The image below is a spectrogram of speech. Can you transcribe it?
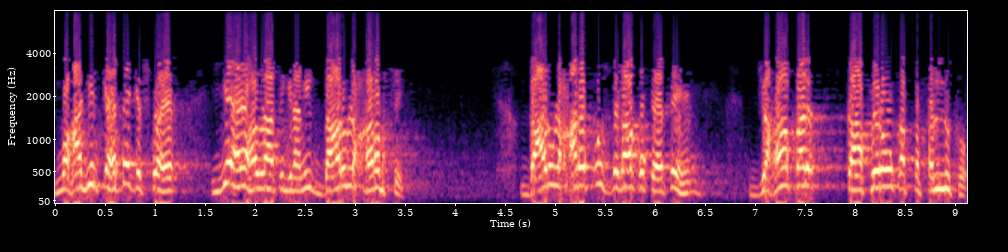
مہاجر کہتے کس کو ہے؟ یہ ہے حضرات گرانی دار الحرب سے۔ دار الحرب اس جگہ کو کہتے ہیں جہاں پر کافروں کا تسلط ہو۔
